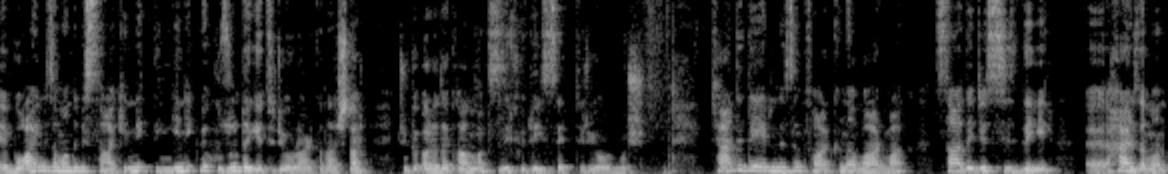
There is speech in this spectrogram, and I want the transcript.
E, bu aynı zamanda bir sakinlik, dinginlik ve huzur da getiriyor arkadaşlar. Çünkü arada kalmak sizi kötü hissettiriyormuş. Kendi değerinizin farkına varmak sadece siz değil, e, her zaman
